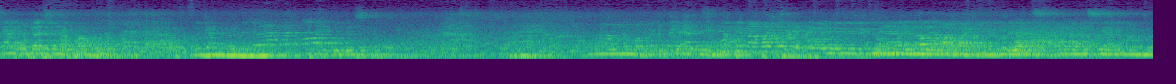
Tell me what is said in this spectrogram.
Yang muda siapa Bu? Yang muda siapa? Sebutin namanya ya jadi diri. Selamat siang.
